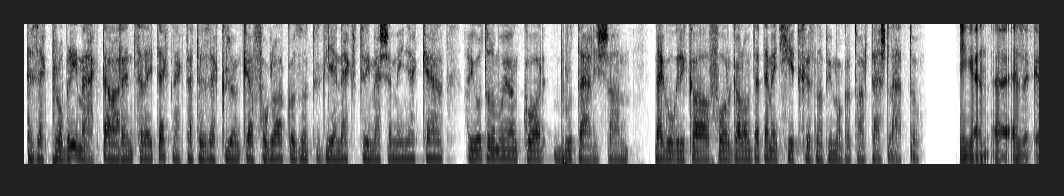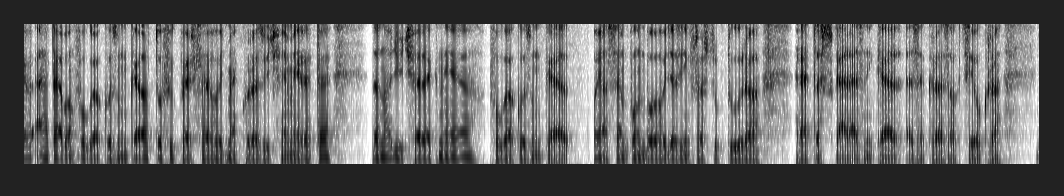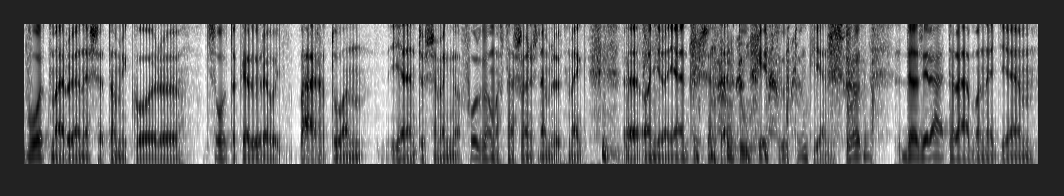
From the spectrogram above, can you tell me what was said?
ezek problémák te a rendszereiteknek? Tehát ezzel külön kell foglalkoznunk ilyen extrém eseményekkel? Ha jól tudom, olyankor brutálisan megugrik a forgalom, tehát nem egy hétköznapi magatartást látok. Igen, ezekkel általában foglalkozunk el, attól függ persze, hogy mekkora az ügyfélmérete, de a nagy ügyfeleknél foglalkozunk el olyan szempontból, hogy az infrastruktúra rátaskálázni kell ezekre az akciókra. Volt már olyan eset, amikor szóltak előre, hogy várhatóan jelentősen megnő a forgalom, aztán sajnos nem lőtt meg annyira jelentősen, tehát túlkészültünk, ilyen is volt, de azért általában egy ilyen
